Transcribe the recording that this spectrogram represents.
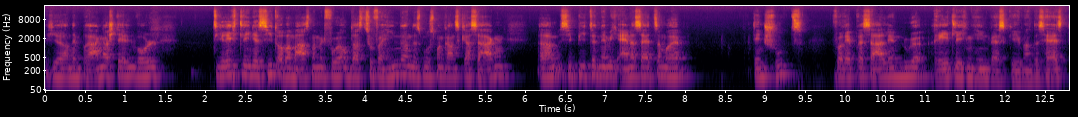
hier an den Pranger stellen wollen. Die Richtlinie sieht aber Maßnahmen vor, um das zu verhindern. Das muss man ganz klar sagen. Ähm, sie bietet nämlich einerseits einmal den Schutz vor Repressalien nur redlichen Hinweisgebern. Das heißt,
